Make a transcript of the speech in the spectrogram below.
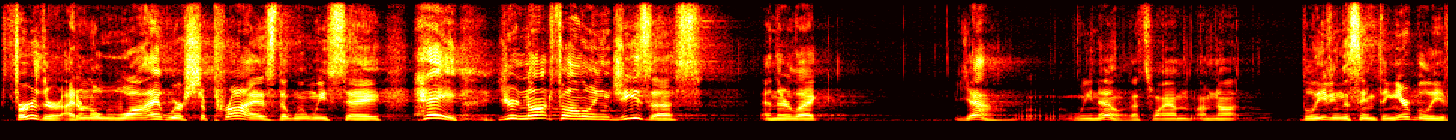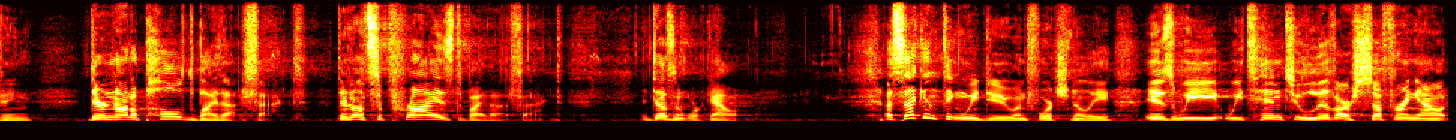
Further, I don't know why we're surprised that when we say, hey, you're not following Jesus, and they're like, yeah, we know. That's why I'm, I'm not believing the same thing you're believing. They're not appalled by that fact. They're not surprised by that fact. It doesn't work out. A second thing we do, unfortunately, is we, we tend to live our suffering out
